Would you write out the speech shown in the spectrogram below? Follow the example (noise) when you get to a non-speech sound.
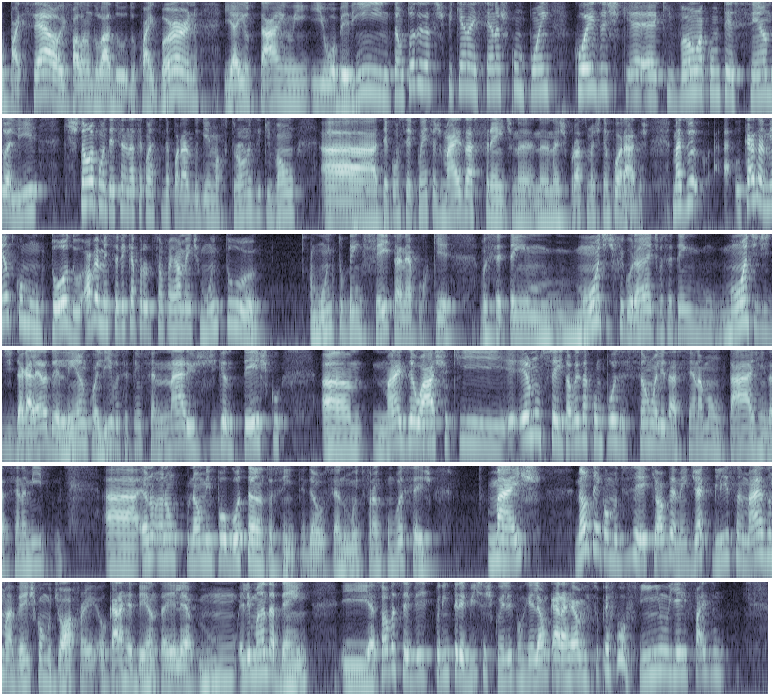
o Paisel e falando lá do, do Qyburn, e aí o Tywin e, o Oberyn. Então, todas essas pequenas cenas compõem coisas que, é, é, que vão acontecendo ali, que estão acontecendo nessa quarta temporada do Game of Thrones e que vão uh, ter consequências mais à frente na, na, nas próximas temporadas. Mas o, o casamento como um todo, obviamente você vê que a produção foi realmente muito muito bem feita, né? Porque você tem um monte de figurante, você tem um monte de, de da galera do elenco ali, você tem um cenário gigantesco. Um, mas eu acho que. Eu não sei, talvez a composição ali da cena, a montagem da cena me. Uh, eu não, eu não, não me empolgou tanto, assim, entendeu? Sendo muito franco com vocês. Mas. Não tem como dizer que, obviamente, Jack Gleason, mais uma vez, como Joffrey, o cara arrebenta, ele é. Hum, ele manda bem. E é só você ver por entrevistas com ele, porque ele é um cara realmente super fofinho e ele faz um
